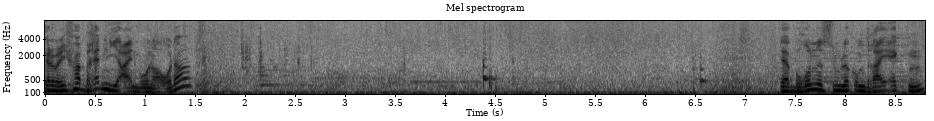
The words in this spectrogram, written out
Können aber nicht verbrennen, die Einwohner, oder? Der Brunnen ist zum Glück um drei Ecken.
